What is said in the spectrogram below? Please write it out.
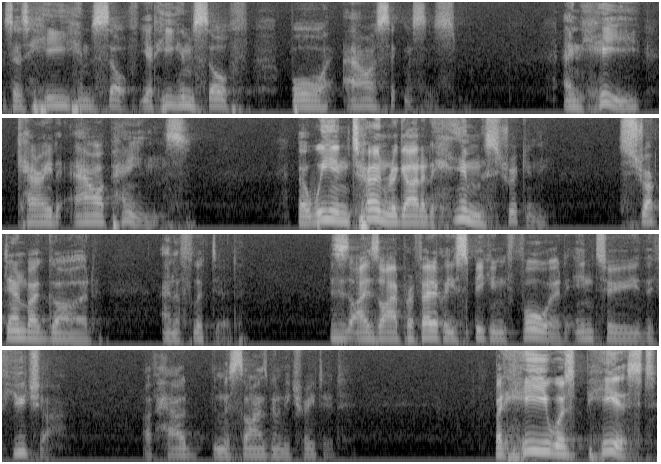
It says, He himself, yet he himself bore our sicknesses, and he carried our pains. But we in turn regarded him stricken, struck down by God, and afflicted. This is Isaiah prophetically speaking forward into the future of how the Messiah is going to be treated. But he was pierced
